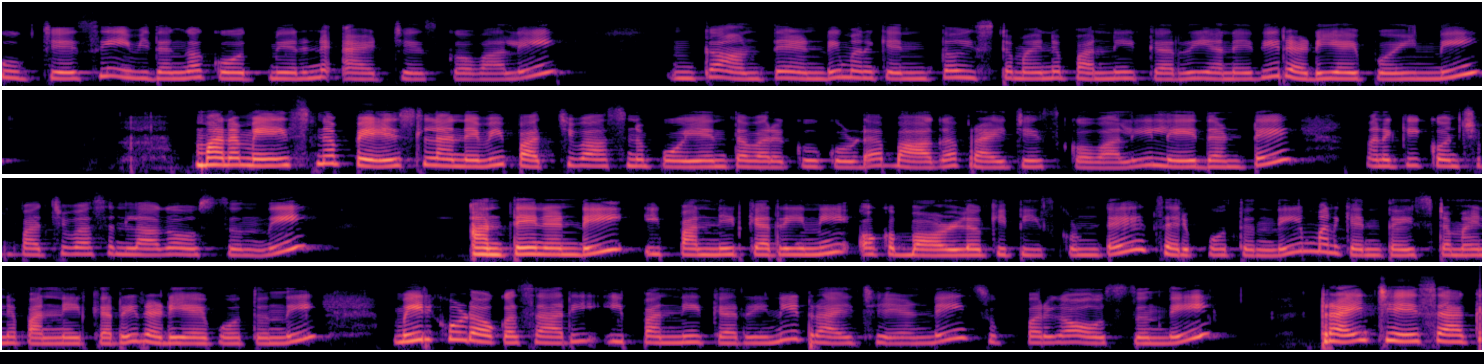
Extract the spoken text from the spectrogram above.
కుక్ చేసి ఈ విధంగా కొత్తిమీరని యాడ్ చేసుకోవాలి. ఇంకా అంతే అండి. మనకి ఎంతో ఇష్టమైన పన్నీర్ కర్రీ అనేది రెడీ అయిపోయింది. మనం వేసిన పేస్ట్లు అనేవి పచ్చివాసన పోయేంత వరకు కూడా బాగా ఫ్రై చేసుకోవాలి. లేదంటే మనకి కొంచెం పచ్చివాసన లాగా వస్తుంది. అంతేనండి. ఈ పన్నీర్ కర్రీని ఒక బౌల్లోకి తీసుకుంటే సరిపోతుంది. మనకి ఎంతో ఇష్టమైన పన్నీర్ కర్రీ రెడీ అయిపోతుంది. మీరు కూడా ఒకసారి ఈ పన్నీర్ కర్రీని ట్రై చేయండి. సూపర్గా వస్తుంది. ట్రై చేశాక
